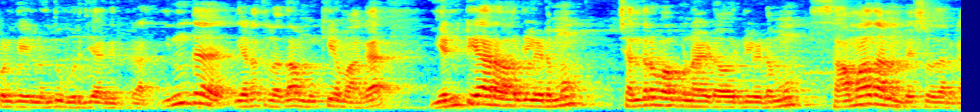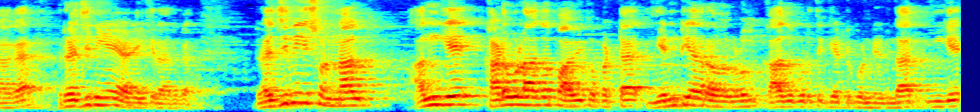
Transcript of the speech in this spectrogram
கொள்கையில் வந்து உறுதியாக இருக்கிறார். இந்த இடத்துல தான் முக்கியமாக என்டிஆர் அவர்களிடமும் சந்திரபாபு நாயுடு அவர்களிடமும் சமாதானம் பேசுவதற்காக ரஜினியை அழைக்கிறார்கள். ரஜினி சொன்னால் அங்கே கடவுளாக பாவிக்கப்பட்ட என்டிஆர் அவர்களும் காது கொடுத்து கேட்டுக்கொண்டிருந்தார். இங்கே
